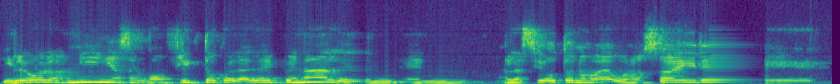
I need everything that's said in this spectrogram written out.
Y luego los niños en conflicto con la ley penal en, en la Ciudad Autónoma de Buenos Aires,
